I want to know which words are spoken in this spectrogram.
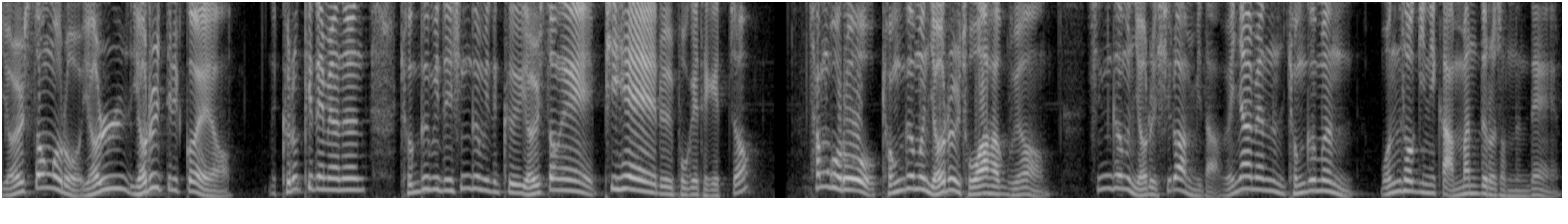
열성으로, 열, 열을 띨 거예요. 그렇게 되면은 경금이든 신금이든 그 열성의 피해를 보게 되겠죠? 참고로 경금은 열을 좋아하고요. 신금은 열을 싫어합니다. 왜냐하면 경금은 원석이니까 안 만들어졌는데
